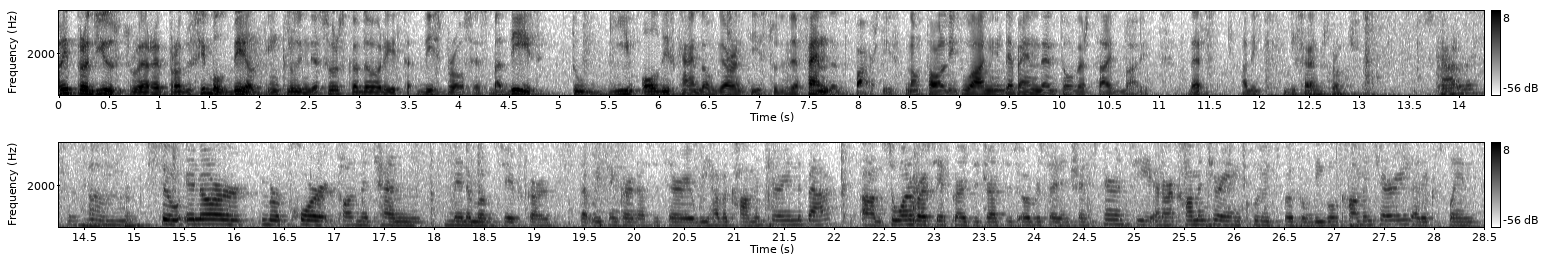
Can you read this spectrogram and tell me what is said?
reproduce through a reproducible build, including the source code audit, this process. But this to give all these kind of guarantees to the defendant parties, not only to an independent oversight body. That's a di- different approach. Scarlett? Um, so in our report on the ten minimum safeguards that we think are necessary, we have a commentary in the back. Um, so one of our safeguards addresses oversight and transparency, and our commentary includes both a legal commentary that explains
